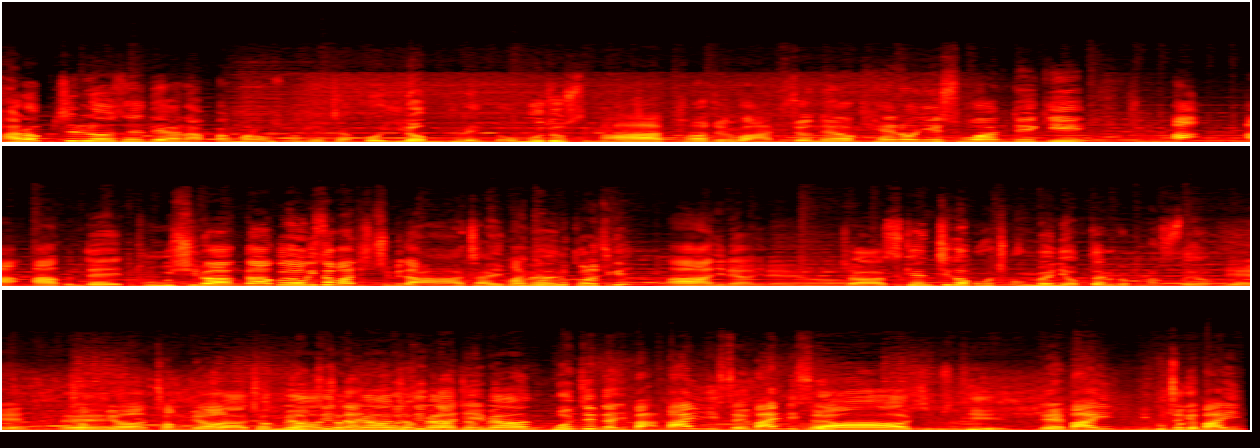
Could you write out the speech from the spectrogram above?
발업질럿에 대한 압박만 없으면 괜찮고 이런 플레이 너무 좋습니다. 아 털어주는 거 아주 좋네요. 캐논이 소환되기 아아아 근데 두시로 안 가고 여기서 마주칩니다. 아, 자아 이거는 템플 끊어주기? 아 아니네요 아니네요. 자 스캔 찍어보고 정면이 없다는 걸 봤어요. 예 네. 정면 정면 자 정면 본진 정면 본진 정면 단위. 정면. 본진 단위 마, 마인 있어요 마인 있어요. 와 심시티. 네 마인 입구 쪽에 마인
